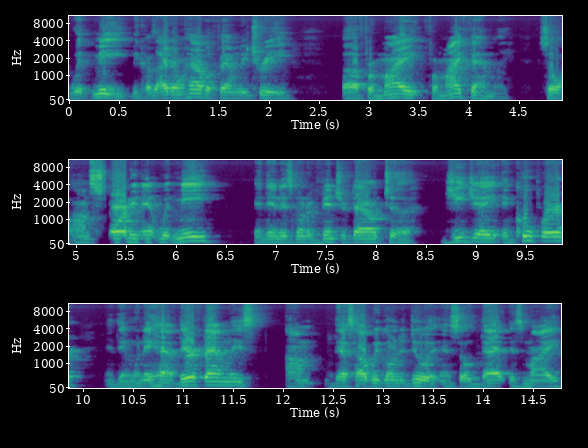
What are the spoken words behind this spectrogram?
with me because I don't have a family tree uh, for my for my family. So I'm starting it with me, and then it's going to venture down to GJ and Cooper, and then when they have their families, um, that's how we're going to do it. And so that is my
